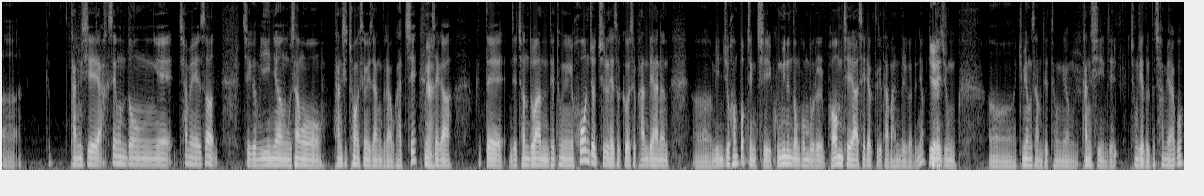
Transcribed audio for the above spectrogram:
어, 그 당시에 학생운동에 참여해서 지금 이인영, 우상호 당시 총학생회장들하고 같이 네. 제가 그때 이제 전두환 대통령이 호언 조치를 해서 그것을 반대하는 어, 민주 헌법 쟁취 국민운동 본부를 범제야 세력들이 다 만들거든요. 예. 김대중 어, 김영삼 대통령 당시 이제 총재들도 참여하고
